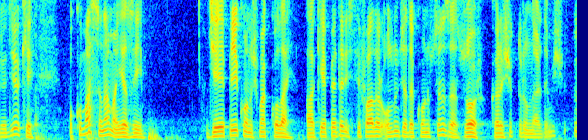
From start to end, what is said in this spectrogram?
Ve diyor ki okumazsın ama yazayım. CHP'yi konuşmak kolay. AKP'den istifalar olunca da konuşsanız da zor. Karışık durumlar demiş.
